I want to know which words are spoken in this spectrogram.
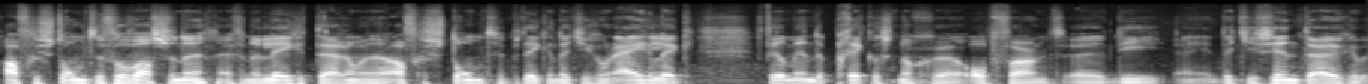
afgestompte volwassenen, even een lege term, afgestompt. Dat betekent dat je gewoon eigenlijk veel minder prikkels nog opvangt, die, dat je zintuigen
